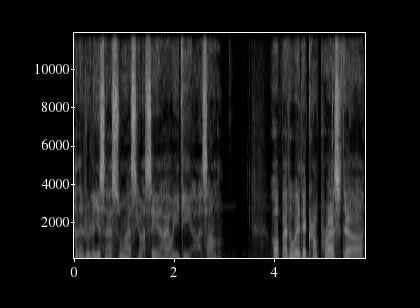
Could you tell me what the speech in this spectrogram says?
and release as soon as you see LED is on. Oh, by the way, they compress the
